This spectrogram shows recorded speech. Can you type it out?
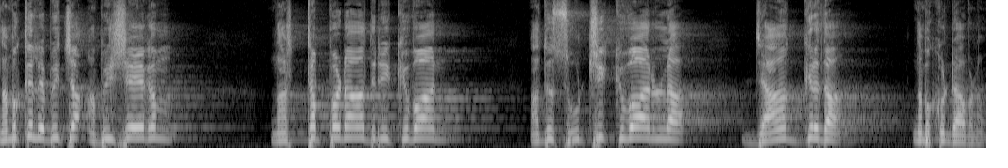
നമുക്ക് ലഭിച്ച അഭിഷേകം നഷ്ടപ്പെടാതിരിക്കുവാൻ അത് സൂക്ഷിക്കുവാനുള്ള ജാഗ്രത നമുക്കുണ്ടാവണം.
